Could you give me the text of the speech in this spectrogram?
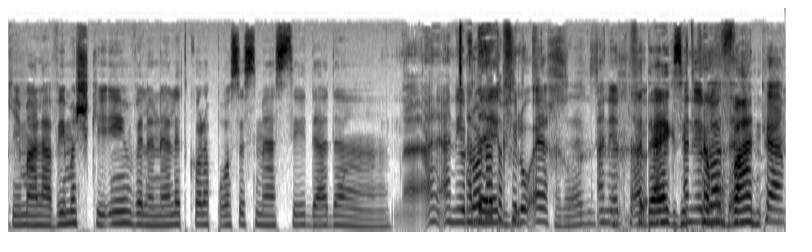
כי מה, להביא משקיעים ולנהל את כל ה process מה seed עד ה... אני, עוד לא יודעת אפילו איך. עד האקזיט, כמובן. כן.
